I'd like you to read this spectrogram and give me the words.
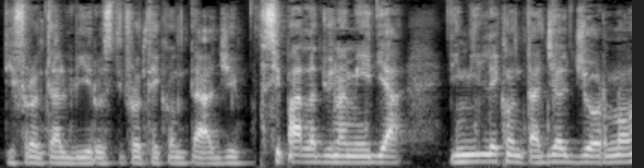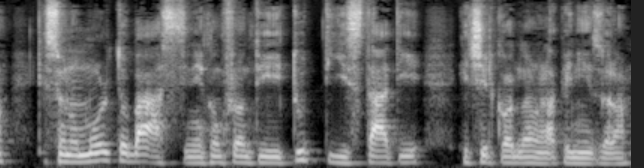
di fronte al virus, di fronte ai contagi. Si parla di una media di mille contagi al giorno che sono molto bassi nei confronti di tutti gli stati che circondano la penisola.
